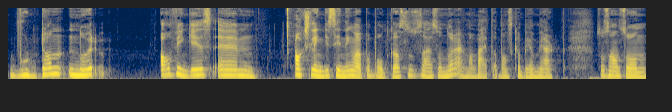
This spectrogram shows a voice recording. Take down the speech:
Hvordan, når Alf Inge eh, Aksel Inge Sinning var på podkasten, så sa jeg sånn Når er det man veit at man skal be om hjelp? Så sa han sånn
